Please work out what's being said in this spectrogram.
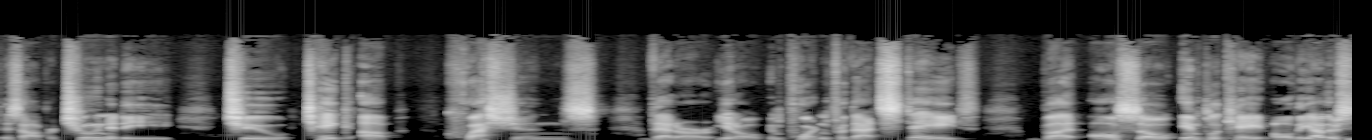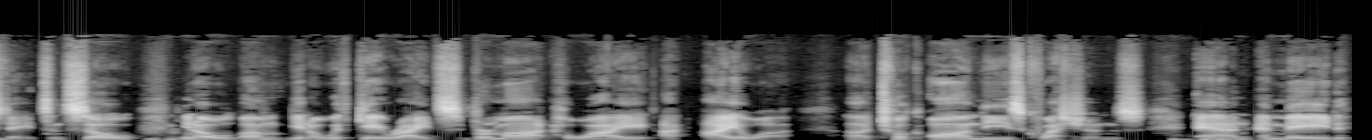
this opportunity to take up questions that are you know important for that state but also implicate all the other states. And so, mm-hmm. you know, um, you know, with gay rights, Vermont, Hawaii, I- Iowa, uh, took on these questions and and made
